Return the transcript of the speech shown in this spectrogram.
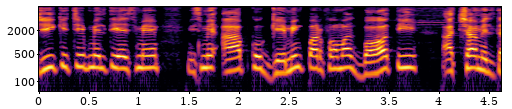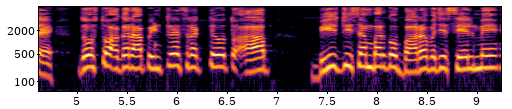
जी की चिप मिलती है इसमें। इसमें आपको गेमिंग परफॉर्मेंस बहुत ही अच्छा मिलता है। दोस्तों, अगर आप इंटरेस्ट रखते हो तो आप 20 दिसंबर को 12 बजे सेल में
